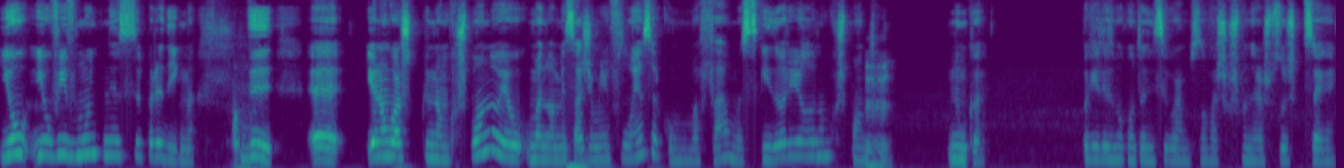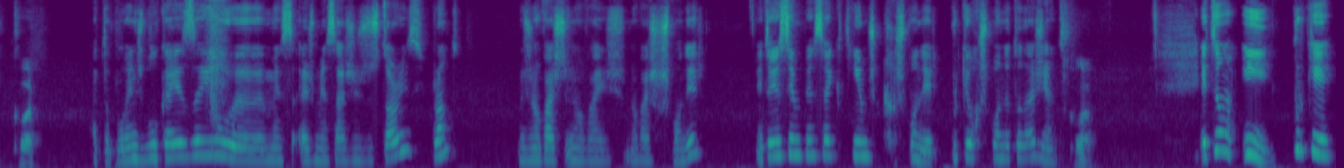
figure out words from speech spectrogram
E eu, eu vivo muito nesse paradigma de eh, eu não gosto que não me respondam, eu mando uma mensagem a uma influencer, como uma fã, uma seguidora, e ela não me responde. Uhum, Nunca. Para que tens uma conta de Instagram se não vais responder às pessoas que te seguem? claro. Então pelo menos bloqueias aí o, eh, mens- as mensagens dos stories e pronto. mas não vais, não vais, não vais responder? Então eu sempre pensei que tínhamos que responder, porque eu respondo a toda a gente. Claro. Então, e porquê?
